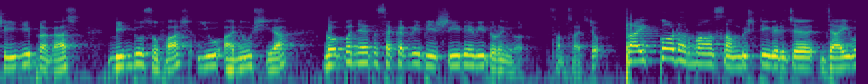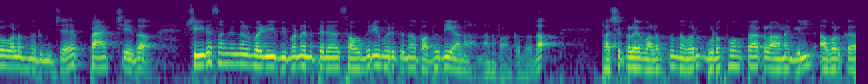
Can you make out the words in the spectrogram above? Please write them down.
Sheeji Prakash Bindu Subhash U Anushya block panchayat secretary P Sreedevi തുടങ്ങിയവർ സംസാരിച്ചു. ട്രൈക്കോഡർമ സമ്പുഷ്ടീകരിച്ച് ജൈവവളം നിർമ്മിച്ച് പാക്ക് ചെയ്ത് ക്ഷീരസംഘങ്ങൾ വഴി വിപണനത്തിന് സൗകര്യമൊരുക്കുന്ന പദ്ധതിയാണ് നടപ്പാക്കുന്നത്. പശുക്കളെ വളർത്തുന്നവർ ഗുണഭോക്താക്കളാണെങ്കിൽ അവർക്ക്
